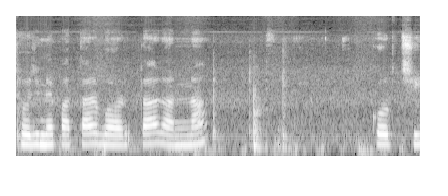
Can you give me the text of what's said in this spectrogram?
সজনে পাতার ভর্তা রান্না করছি।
